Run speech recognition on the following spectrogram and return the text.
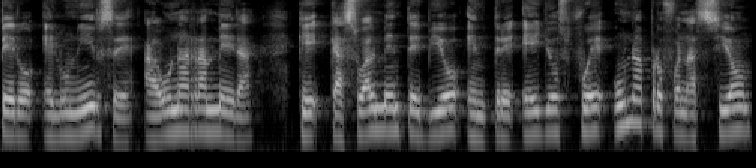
pero el unirse a una ramera que casualmente vio entre ellos fue una profanación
